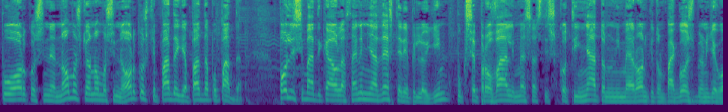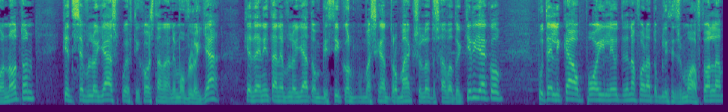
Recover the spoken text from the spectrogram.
που ο όρκος είναι νόμος και ο νόμος είναι όρκος και πάντα για πάντα από πάντα. Πολύ σημαντικά όλα αυτά είναι μια δεύτερη επιλογή που ξεπροβάλλει μέσα στη σκοτεινιά των ημερών και των παγκόσμιων γεγονότων και της ευλογιάς που ευτυχώς ήταν ανεμοβλογιά και δεν ήταν ευλογιά των πυθίκων που μας είχαν τρομάξει όλο το Σαββατοκύριακο. Που τελικά ο Πόη λέει ότι δεν αφορά τον πληθυσμό αυτό, αλλά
